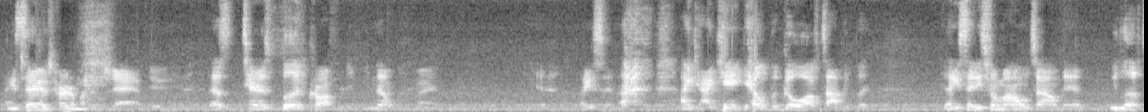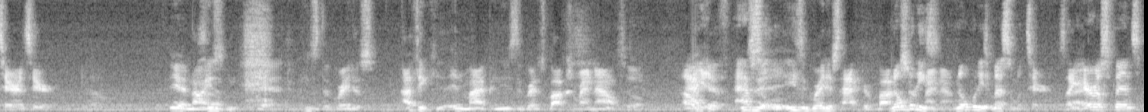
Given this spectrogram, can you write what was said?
Like And said, Terrence hurt him with a jab, dude. that's Terrence Bud Crawford, if you know. Right. Yeah, like I said, I, I can't help but go off topic, but like I said, he's from my hometown, man. We love Terrence here. You know, Yeah. No, he's yeah, he's the greatest. I think, in my opinion, he's the greatest boxer right now. So oh active. yeah, He's, the, absolutely. he's the greatest active boxer nobody's right now. nobody's messing with Terrence. Like Right. Errol Spence,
